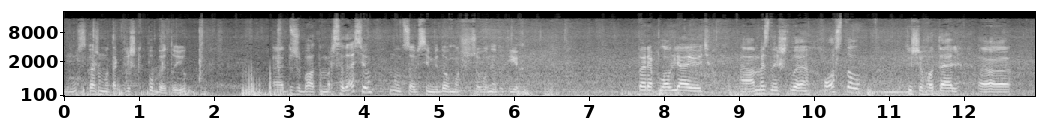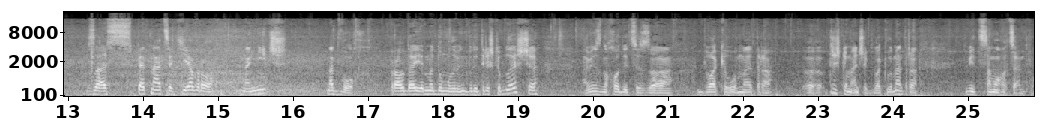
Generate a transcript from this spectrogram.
ну скажімо так, трішки побитою. Е, Дуже багато мерседесів. Ну, це всім відомо, що вони тут їх переплавляють. Е, Ми знайшли хостел, точніше готель е, за 15 євро на ніч на двох. Правда, ми думали, він буде трішки ближче, а він знаходиться за 2 кілометри, е, трішки менше як 2 кілометри від самого центру.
